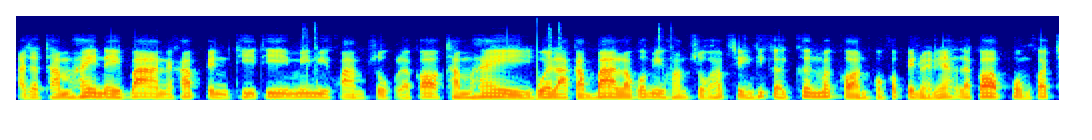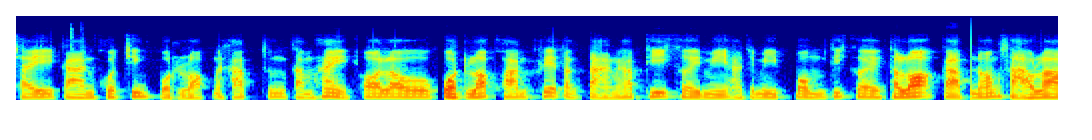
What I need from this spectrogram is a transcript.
อาจจะทำให้ในบ้านนะครับเป็นที่ที่ไม่มีความสุข แล้วก็ทำให้เวลากลับบ้านเราก็มีความสุขครับสิ่งที่เกิดขึ้นเมื่อก่อนผมก็เป็นแบบนี้แล้วก็ผมก็ใช้การ coaching ปลดล็อกนะครับซึ่งทำให้พอเราปลดล็อกความเครียดต่างๆนะครับที่เคยมีอาจจะมีปมที่เคยทะเลาะกับน้องสาวเรา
